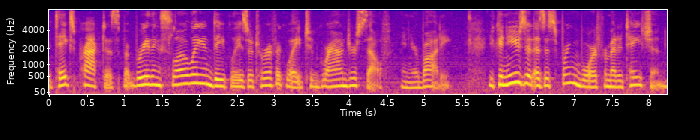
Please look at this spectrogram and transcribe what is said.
It takes practice, but breathing slowly and deeply is a terrific way to ground yourself in your body. You can use it as a springboard for meditation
